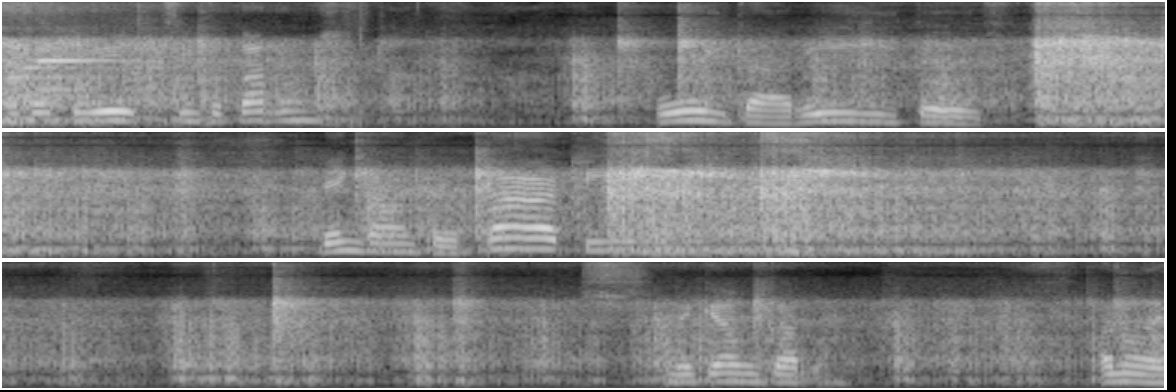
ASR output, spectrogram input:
Vamos a subir 5 carros. Uy, carritos. Vengan con papi. Me queda un carro. Ah, no,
